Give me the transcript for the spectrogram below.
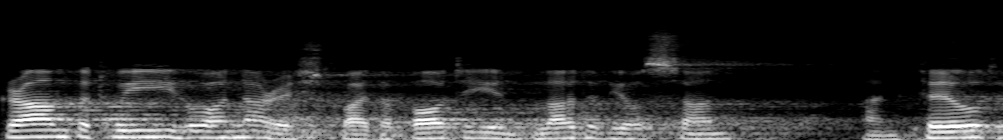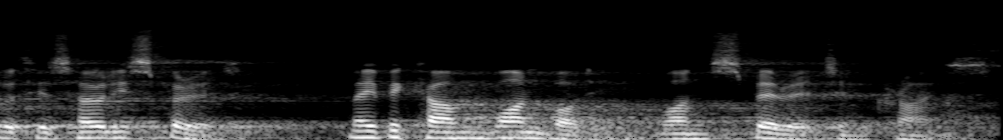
grant that we who are nourished by the body and blood of your Son and filled with his Holy Spirit may become one body, one spirit in Christ.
